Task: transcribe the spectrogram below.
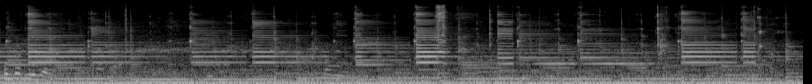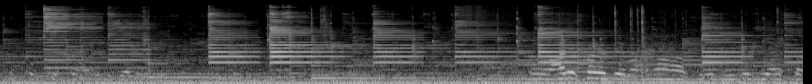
ফোনটা দিয়ে দাও। রাজস্থানেতে বাবা সে একটা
